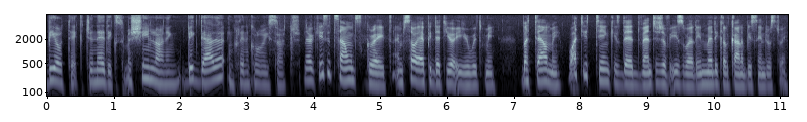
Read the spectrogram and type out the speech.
biotech, genetics, machine learning, big data, and clinical research. Narkis, it sounds great. I'm so happy that you're here with me. But tell me, what do you think is the advantage of Israel in medical cannabis industry?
